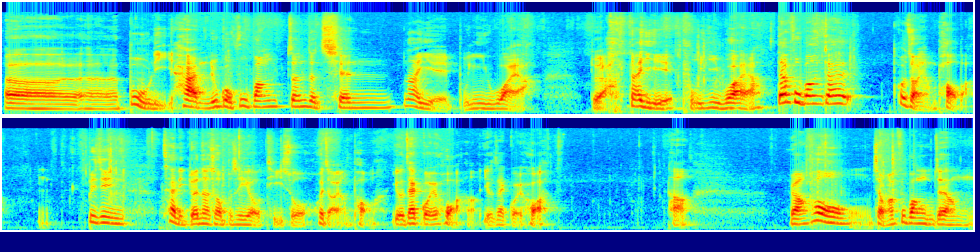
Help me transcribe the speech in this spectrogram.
呃，布里汉如果富邦真的签，那也不意外啊。对啊，那也不意外啊。但富邦应该会找洋炮吧？嗯，毕竟蔡李敦那时候不是也有提说会找洋炮嘛，有在规划哈，有在规划。好，然后讲完富邦，我们讲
